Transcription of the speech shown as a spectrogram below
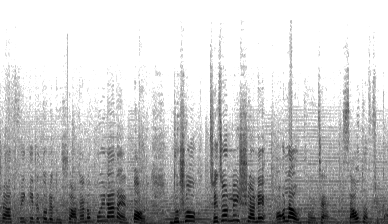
সাত উইকেটে তোলে দুশো আটানব্বই রানের পর দুশো ছেচল্লিশ রানে অল আউট হয়ে যায় সাউথ আফ্রিকা।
